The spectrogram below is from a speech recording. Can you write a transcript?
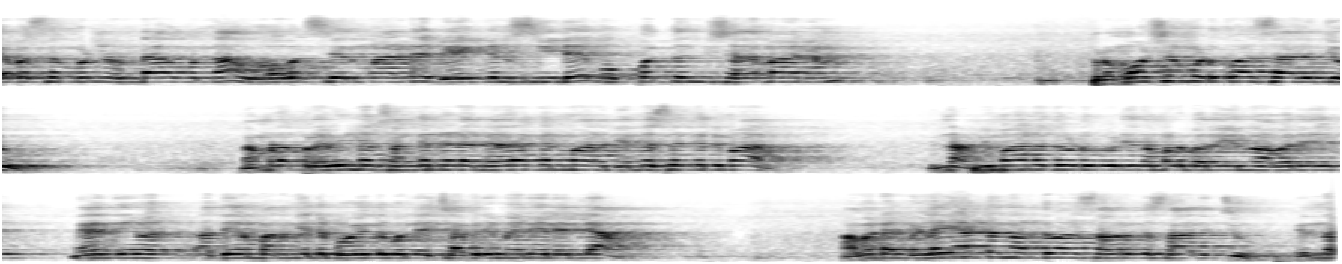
ദേവസ്വം ബോർഡിൽ ഉണ്ടാകുന്ന ഓവർസിയർമാരുടെ വേക്കൻസിയുടെ മുപ്പത്തഞ്ച് ശതമാനം പ്രൊമോഷൻ കൊടുക്കുവാൻ സാധിച്ചു. നമ്മുടെ പ്രവീണ സംഘടനയുടെ നേതാക്കന്മാർ ജനറൽ സെക്രട്ടറിമാർ ഇന്ന് അഭിമാനത്തോടു കൂടി നമ്മൾ പറയുന്നു അവർ നേരത്തെ അദ്ദേഹം പറഞ്ഞിട്ട് പോയതുപോലെ ശബരിമലയിലെല്ലാം അവരുടെ വിളയാട്ടം നടത്തുവാൻ അവർക്ക് സാധിച്ചു. എന്ന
